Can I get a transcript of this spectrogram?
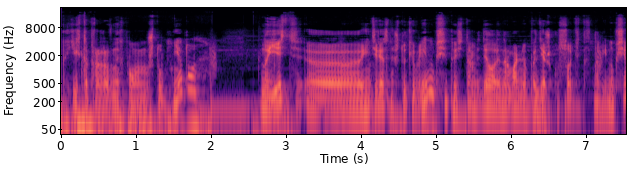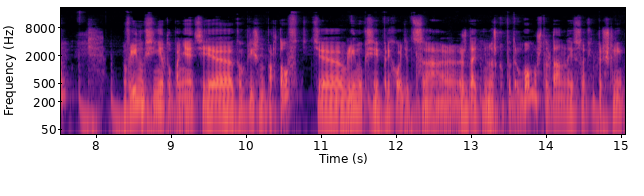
каких-то прорывных, по-моему, штук нету. Но есть э, интересные штуки в Linux, то есть там сделали нормальную поддержку сокетов на Linux. В Linux нету понятия completion портов. В Linux приходится ждать немножко по-другому, что данные в сокет пришли.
